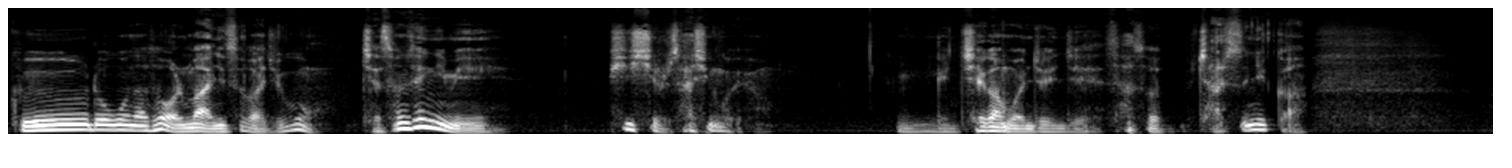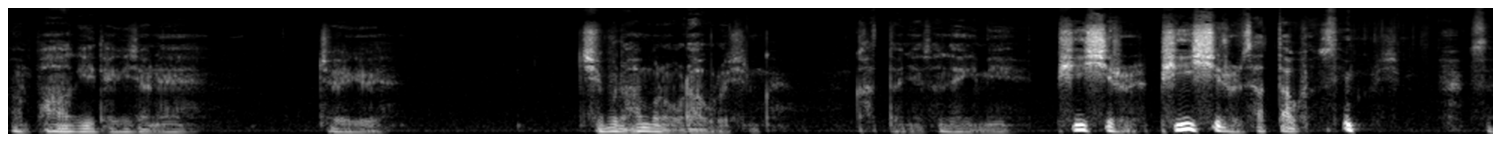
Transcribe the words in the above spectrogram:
그러고 나서 얼마 안 있어가지고 제 선생님이 PC를 사신 거예요. 음, 제가 먼저 이제 사서 잘 쓰니까 방학이 되기 전에 저에게 집으로 한번 오라고 그러시는 거예요. 갔더니 선생님이 PC를 PC를 샀다고 선생님 그래서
